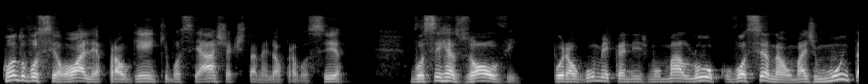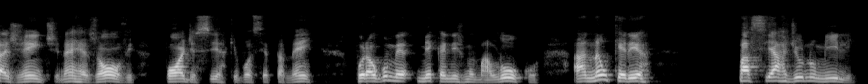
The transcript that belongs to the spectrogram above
Quando você olha para alguém que você acha que está melhor para você, você resolve por algum mecanismo maluco, você não, mas muita gente, né, resolve, pode ser que você também, por algum me mecanismo maluco, a não querer passear de Unumile.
